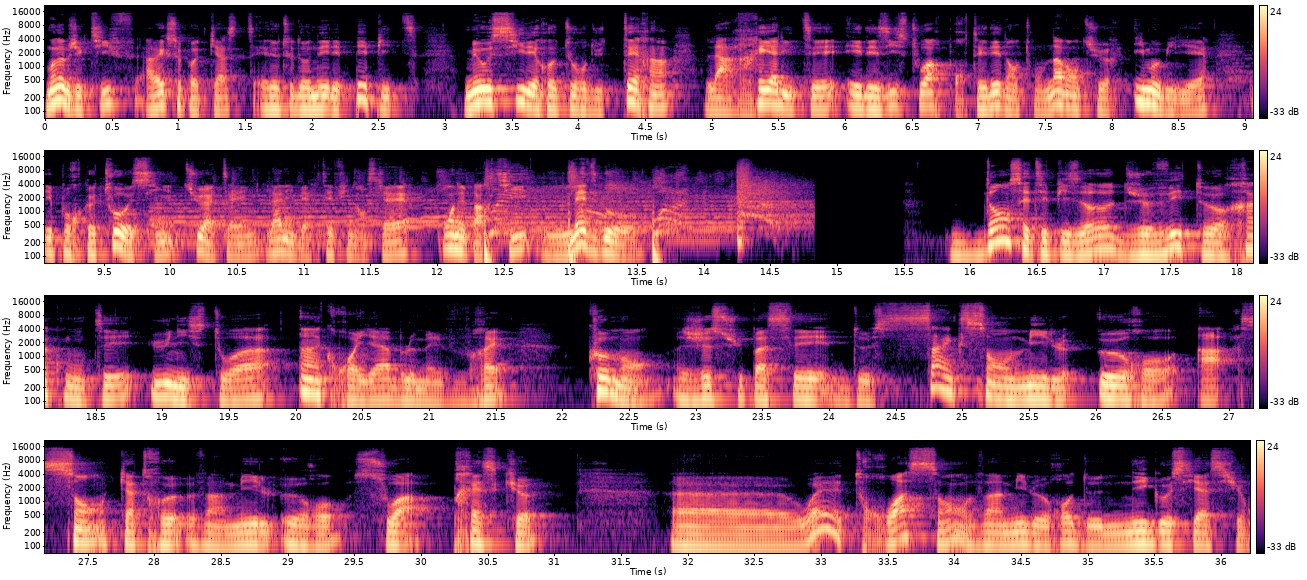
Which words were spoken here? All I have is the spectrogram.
Mon objectif avec ce podcast est de te donner les pépites, mais aussi les retours du terrain, la réalité et des histoires pour t'aider dans ton aventure immobilière et pour que toi aussi tu atteignes la liberté financière. On est parti, let's go. Dans cet épisode, je vais te raconter une histoire incroyable mais vraie comment je suis passé de 500 000 euros à 180 000 euros, soit presque euh, ouais 320 000 euros de négociation.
